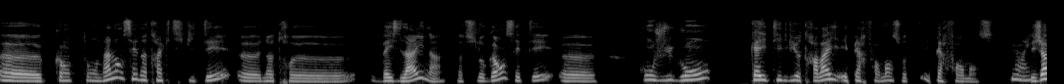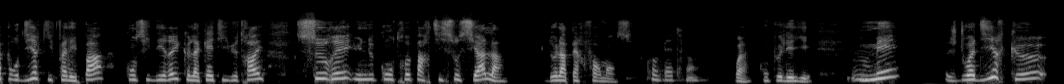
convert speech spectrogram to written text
euh, quand on a lancé notre activité, euh, notre euh, baseline, notre slogan, c'était conjuguons qualité de vie au travail et performance. Et performance. Déjà pour dire qu'il ne fallait pas considérer que la qualité de vie au travail serait une contrepartie sociale de la performance. Complètement. Voilà, qu'on peut les lier. Mmh. Mais je dois dire que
